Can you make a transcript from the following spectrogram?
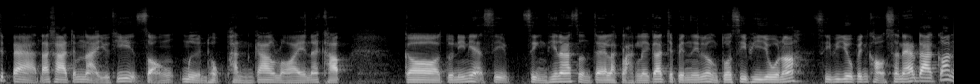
128 ราคาจำหน่ายอยู่ที่ 26,900 นะครับ ก็ตัวนี้เนี่ยสสิ่งที่น่าสนใจหลักๆ เลยก็จะเป็นในเรื่องของตัว CPU เนาะ CPU เป็นของ Snapdragon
